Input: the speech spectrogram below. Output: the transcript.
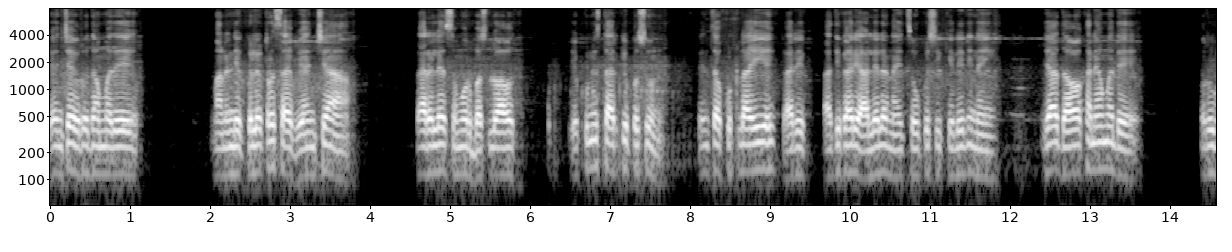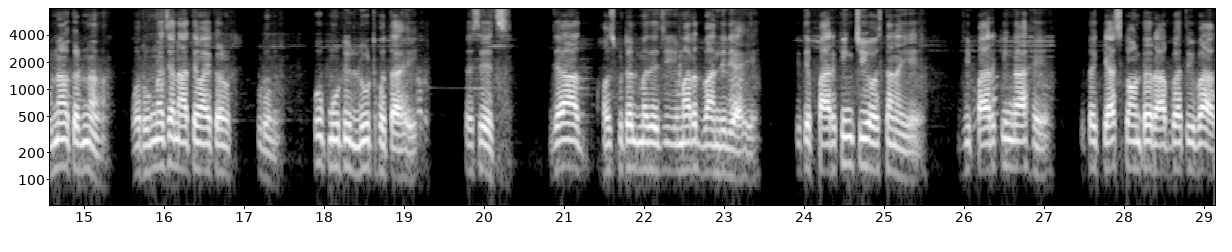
यांच्या विरोधामध्ये माननीय कलेक्टर साहेब यांच्या कार्यालयासमोर बसलो आहोत. एकोणीस तारखेपासून त्यांचा कुठलाही कार्य अधिकारी आलेला नाही चौकशी केलेली नाही. या दवाखान्यामध्ये रुग्णाकडनं व रुग्णाच्या नातेवाईकांकडून खूप मोठी लूट होत आहे. तसेच ज्या हॉस्पिटलमध्ये जी इमारत बांधलेली आहे तिथे पार्किंगची व्यवस्था नाही आहे जी पार्किंग आहे तिथं कॅश काउंटर अपघात विभाग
